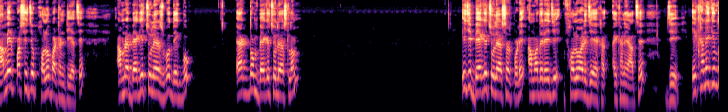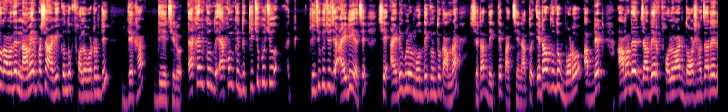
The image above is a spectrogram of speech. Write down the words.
নামের পাশে যে ফলো বাটনটি আছে, আমরা ব্যাগে চলে আসব, দেখব। একদম ব্যাগে চলে আসলাম। এই যে ব্যাগে চলে আসার পরে আমাদের এই যে ফলোয়ার যে এখানে আছে, যে এখানে কিন্তু আমাদের নামের পাশে আগে কিন্তু ফলো বাটনটি দেখা দিয়েছিল। এখন কিন্তু এখন কিন্তু কিছু কিছু কিছু কিছু যে আইডি আছে, সেই আইডিগুলোর মধ্যে কিন্তু আমরা সেটা দেখতে পাচ্ছি না। তো এটাও কিন্তু বড় আপডেট আমাদের যাদের ফলোয়ার দশ হাজারের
